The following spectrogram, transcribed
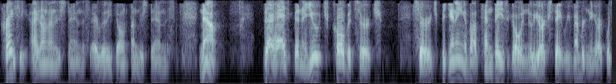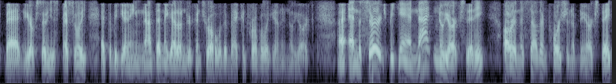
Crazy. I don't understand this. I really don't understand this. Now, there has been a huge COVID surge surge beginning about 10 days ago in New York State. Remember, New York was bad, New York City especially at the beginning. Not then they got under control. Well, they're back in trouble again in New York. Uh, and the surge began not in New York City, or in the southern portion of New York State,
